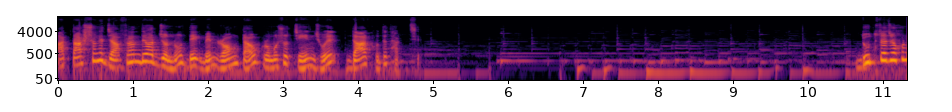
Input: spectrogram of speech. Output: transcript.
আর তার সঙ্গে জাফরান দেওয়ার জন্য দেখবেন রংটাও ক্রমশ চেঞ্জ হয়ে ডার্ক হতে থাকছে। দুধটা যখন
